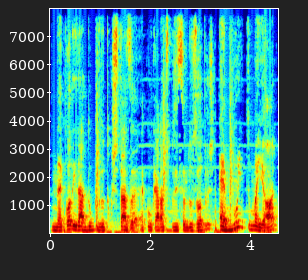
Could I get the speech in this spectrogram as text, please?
na qualidade do produto que estás a colocar à disposição dos outros é muito maior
